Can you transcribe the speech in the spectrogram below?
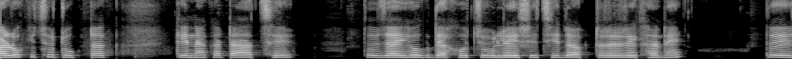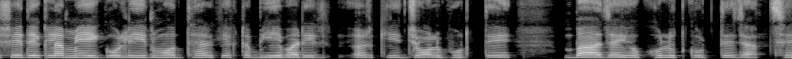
আরও কিছু টুকটাক কেনাকাটা আছে। তো যাই হোক, দেখো চলে এসেছি ডক্টরের এখানে। তো এসে দেখলাম এই গলির মধ্যে আর কি একটা বিয়েবাড়ির আর কি জল ভরতে বা যাই হোক হলুদ করতে যাচ্ছে।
